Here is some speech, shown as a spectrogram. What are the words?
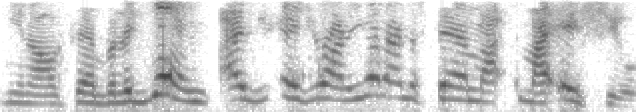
You know what I'm saying? But again, I, Adrianna, you got to understand my, my issue.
